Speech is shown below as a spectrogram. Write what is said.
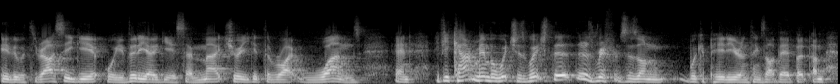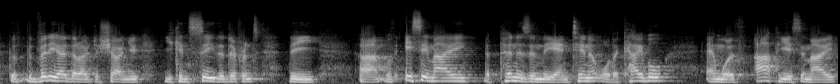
either with your RC gear or your video gear. So make sure you get the right ones. And if you can't remember which is which, there, there's references on Wikipedia and things like that. But um, the, the, video that I've just shown you, you can see the difference. The um, with SMA, the pin is in the antenna or the cable, and with RPSMA,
